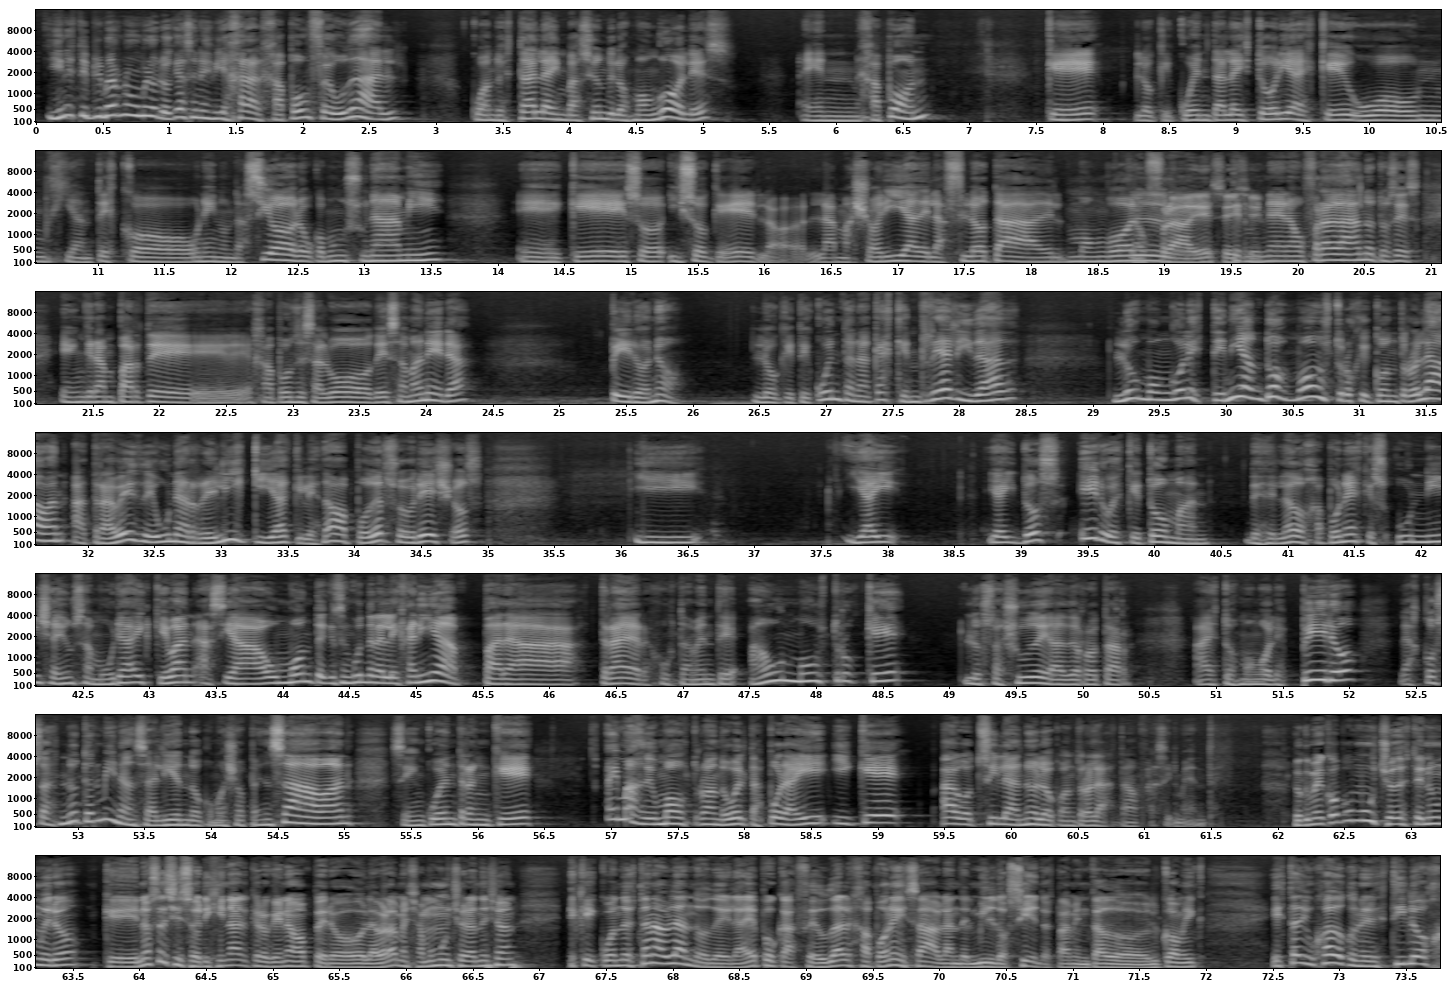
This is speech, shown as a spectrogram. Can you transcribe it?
Y en este primer número lo que hacen es viajar al Japón feudal, cuando está la invasión de los mongoles en Japón, que lo que cuenta la historia es que hubo un gigantesco, una inundación o como un tsunami, eh, que eso hizo que la, la mayoría de la flota del mongol Naufrague, eh, sí. terminara naufragando. Entonces, en gran parte eh, Japón se salvó de esa manera. Pero no. Lo que te cuentan acá es que en realidad los mongoles tenían dos monstruos que controlaban a través de una reliquia que les daba poder sobre ellos. Y, y, hay, y hay dos héroes que toman desde el lado japonés, que es un ninja y un samurái, que van hacia un monte que se encuentra en la lejanía para traer justamente a un monstruo que los ayude a derrotar a estos mongoles. Pero las cosas no terminan saliendo como ellos pensaban, se encuentran que hay más de un monstruo dando vueltas por ahí y que a Godzilla no lo controlas tan fácilmente. Lo que me copó mucho de este número, que no sé si es original, creo que no, pero la verdad me llamó mucho la atención, es que cuando están hablando de la época feudal japonesa, hablan del 1200, está ambientado el cómic, está dibujado con el estilo,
